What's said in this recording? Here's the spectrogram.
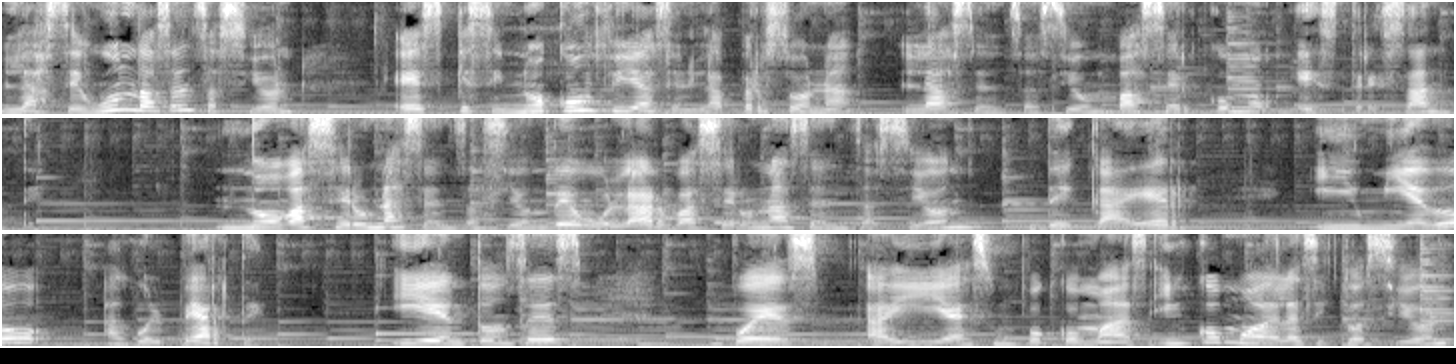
la segunda sensación es que si no confías en la persona, la sensación va a ser como estresante. No va a ser una sensación de volar, va a ser una sensación de caer y miedo a golpearte. Y entonces, pues ahí es un poco más incómoda la situación,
